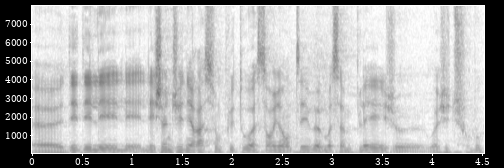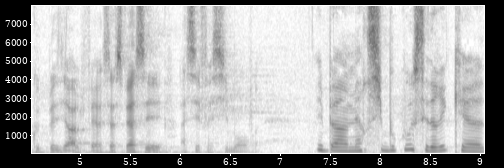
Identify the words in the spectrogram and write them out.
euh, d'aider les, jeunes générations plutôt à s'orienter, ben, moi ça me plaît et j'ai toujours beaucoup de plaisir à le faire. Et ça se fait assez, assez facilement. Eh ben, merci beaucoup Cédric euh,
